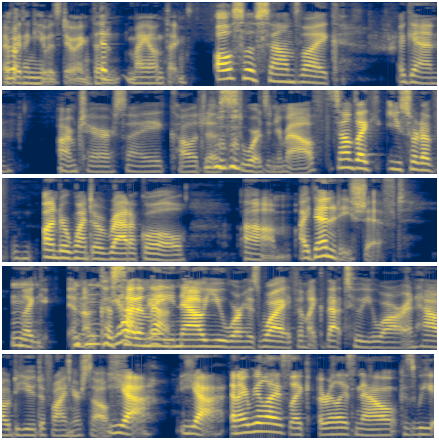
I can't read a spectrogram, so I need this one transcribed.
everything he was doing than my own things Also sounds like, again, armchair psychologist, words in your mouth. Sounds like you sort of underwent a radical um, identity shift. Mm. Like, and because Yeah, suddenly yeah. now you were his wife, and like that's who you are, and how do you define yourself? Yeah. Yeah. And I realize like I realize now because we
